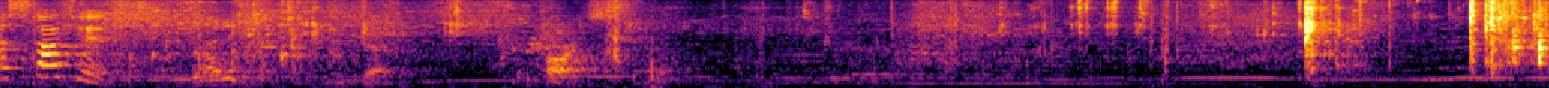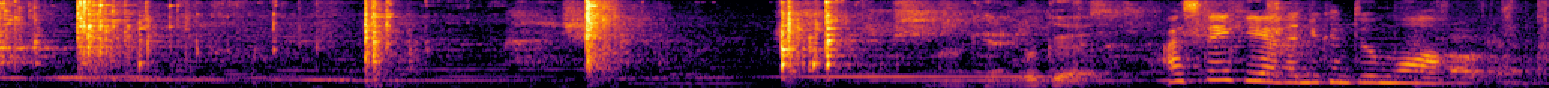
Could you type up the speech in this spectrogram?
I started. You ready? Okay. Parts. Okay, we're good. I stay here, then you can do more. Okay.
